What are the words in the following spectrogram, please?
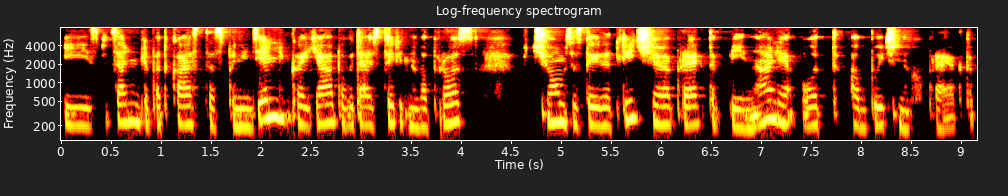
И специально для подкаста с понедельника я попытаюсь ответить на вопрос, в чем состоит отличие проектов биеннале от обычных проектов.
